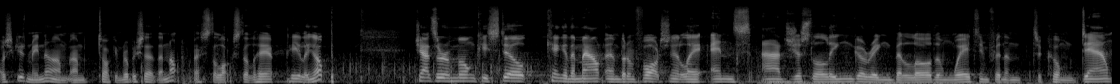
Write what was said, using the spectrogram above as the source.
Excuse me. No, I'm, I'm talking rubbish there. They're not. Best of luck still here. Healing up. Jazza and Monk is still king of the mountain, but unfortunately, ENCE are just lingering below them, waiting for them to come down.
